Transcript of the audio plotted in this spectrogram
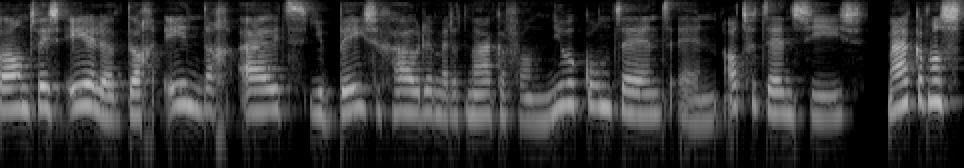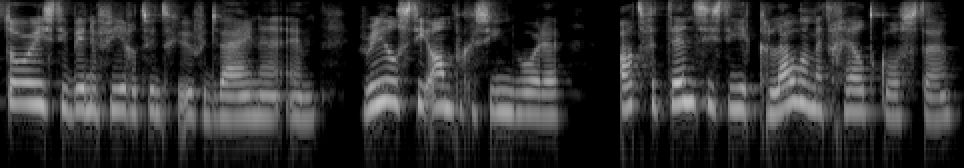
Want wees eerlijk, dag in, dag uit je bezighouden met het maken van nieuwe content en advertenties. Maken van stories die binnen 24 uur verdwijnen en reels die amper gezien worden. Advertenties die je klauwen met geld kosten.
